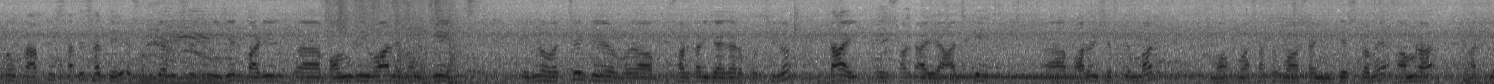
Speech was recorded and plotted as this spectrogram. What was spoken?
এবং ক্লাবটির সাথে সাথে সবিতা বিশ্বাসের নিজের বাড়ির বাউন্ডারি ওয়াল এবং গেট এগুলো হচ্ছে যে সরকারি জায়গার ওপর ছিল। তাই এই সরকার আজকে বারোই সেপ্টেম্বর মহকুমা শাসক মহাশয়ের নির্দেশক্রমে আমরা আজকে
